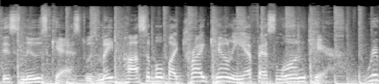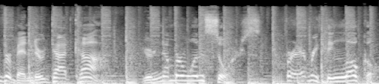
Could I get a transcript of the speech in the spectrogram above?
This newscast was made possible by Tri County FS Lawn Care, Riverbender.com, your number one source for everything local.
